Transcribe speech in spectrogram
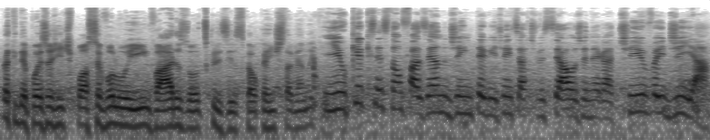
para que depois a gente possa evoluir em vários outros quesitos, que é o que a gente está vendo aqui. E o que, que vocês estão fazendo de inteligência artificial generativa e de IA?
